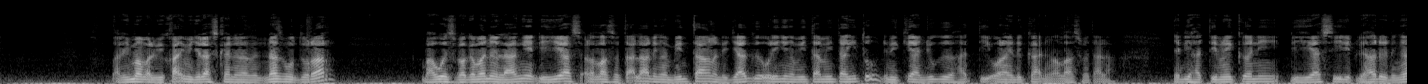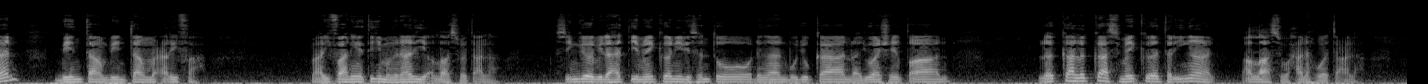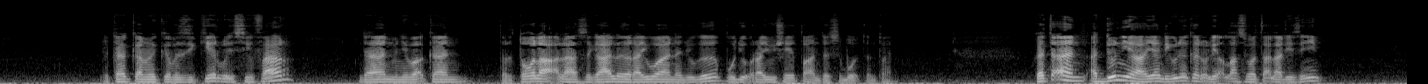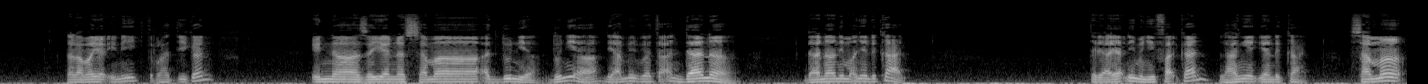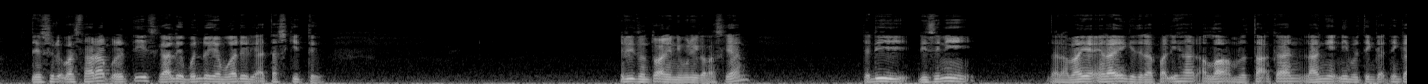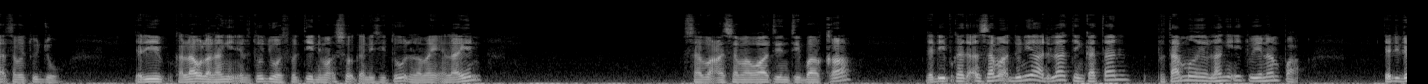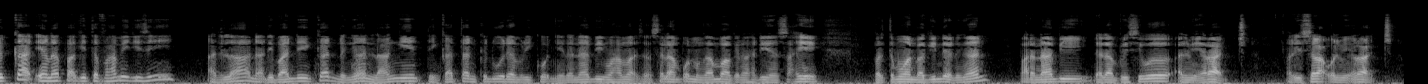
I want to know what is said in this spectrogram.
Al-Imam Al-Biqai menjelaskan dalam Nazmud Durar bahawa sebagaimana langit dihias oleh Allah SWT dengan bintang dan dijaga olehnya dengan bintang-bintang itu demikian juga hati orang yang dekat dengan Allah SWT. Jadi hati mereka ni dihiasi dipelihara dengan bintang-bintang ma'rifah ma'rifah ni artinya mengenali Allah SWT sehingga bila hati mereka ni disentuh dengan bujukan rajuan syaitan lekas-lekas mereka teringat Allah SWT lekalkan mereka berzikir beristighfar dan menyebabkan Tertolaklah segala rayuan dan juga pujuk rayu syaitan tersebut tuan-tuan. Perkataan ad-dunya yang digunakan oleh Allah SWT di sini dalam ayat ini kita perhatikan inna zayyana sama ad-dunya. Dunia diambil perkataan dana. Dana ni maknanya dekat. Jadi ayat ni menyifatkan langit yang dekat. Sama dari sudut bahasa Arab berarti segala benda yang berada di atas kita. Jadi tuan-tuan yang dimuliakan Allah sekalian Jadi di sini Dalam ayat yang lain kita dapat lihat Allah meletakkan langit ni bertingkat-tingkat sampai tujuh Jadi kalaulah langit yang tujuh Seperti yang dimaksudkan di situ Dalam ayat yang lain Sabah samawatin tibaka Jadi perkataan sama dunia adalah tingkatan Pertama langit itu yang nampak. Jadi dekat yang dapat kita fahami di sini adalah nak dibandingkan dengan langit tingkatan kedua dan berikutnya. Dan Nabi Muhammad SAW pun menggambarkan hadis yang sahih pertemuan baginda dengan para nabi dalam peristiwa Al-Mi'raj. Al-Isra' wal-Mi'raj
